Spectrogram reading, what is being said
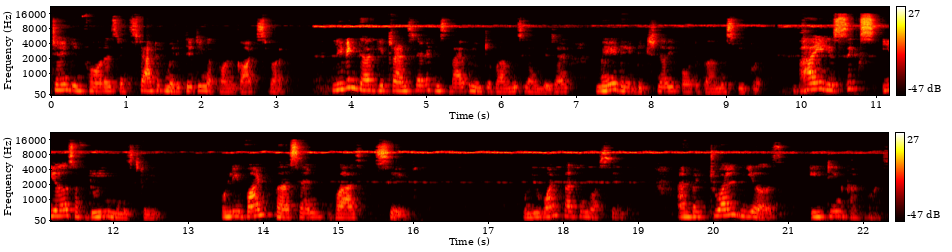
tent in forest and started meditating upon God's word. Living there, he translated his Bible into Burmese language and made a dictionary for the Burmese people. By his six years of doing ministry, only one person was saved. Only one person was saved. And by 12 years, 18 converts.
